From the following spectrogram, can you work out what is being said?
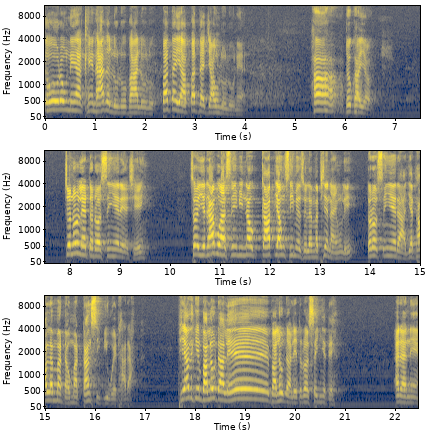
သိုးတုံးနဲ့ခင်ထားသလိုလိုဘာလိုလိုပတ်သက်ရပတ်သက်ကြောင်းလိုလိုနဲ့ဟာဒုက္ခရောက်ကျွန်တော်လည်းတော်တော်ဆင်းရဲတဲ့အချိန်ဆိုယထာဘွားဆင်းပြီးနောက်ကားပြောင်းစီးမယ်ဆိုလည်းမဖြစ်နိုင်ဘူးလေတော်တော်ဆင်းရဲတာယထာလက်မှတ်တောင်မှတန်းစီပြီးဝယ်ထားတာဖျားသခင်ဘာလုပ်တာလဲဘာလုပ်တာလဲတော်တော်စိတ်ညစ်တယ် အဲ့ဒါနဲ့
